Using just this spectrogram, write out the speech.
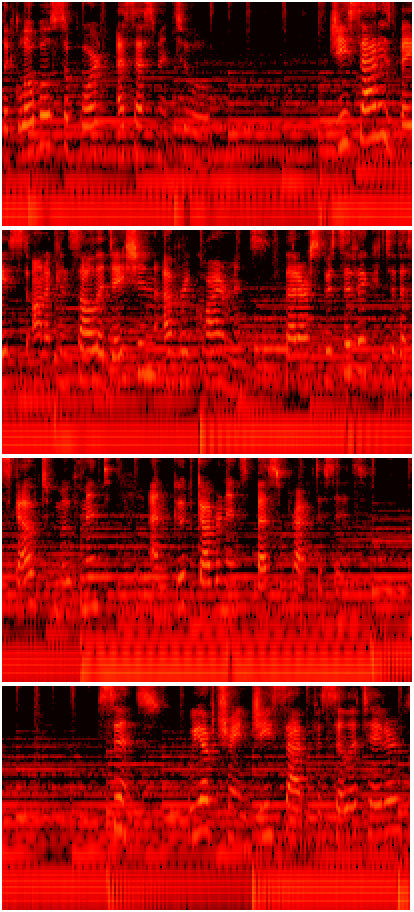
the Global Support Assessment Tool. GSAT is based on a consolidation of requirements that are specific to the Scout movement and good governance best practices. Since we have trained GSAT facilitators,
